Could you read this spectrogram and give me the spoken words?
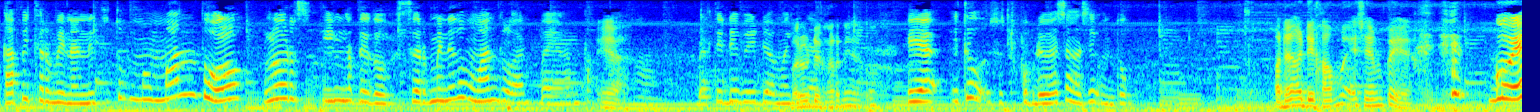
tapi cerminan itu tuh memantul lu harus inget itu cermin itu memantul kan bayangkan tak? Iya. Nah, berarti dia beda sama baru kita denger nih aku. iya itu cukup dewasa gak sih untuk Padahal adik kamu SMP ya? gue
